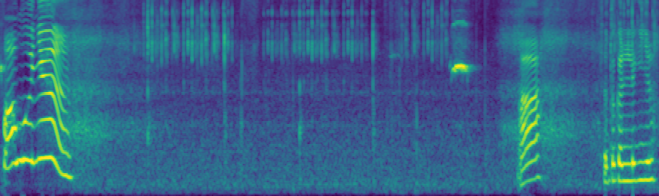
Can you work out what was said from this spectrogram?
Powernya. Ah. Satu kali lagi je lah.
